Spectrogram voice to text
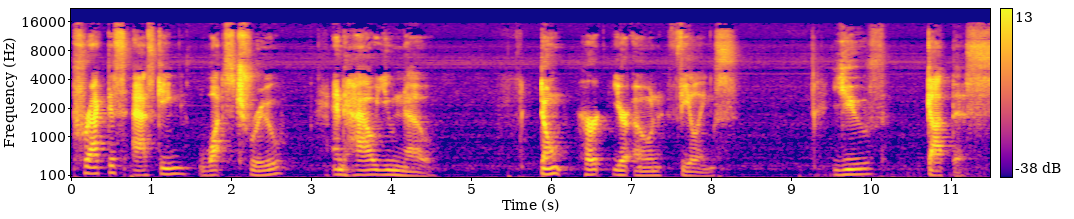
Practice asking what's true and how you know. Don't hurt your own feelings. You've got this.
